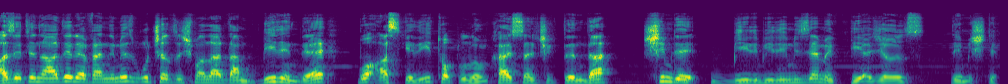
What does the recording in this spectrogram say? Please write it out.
Hz. Nadir Efendimiz bu çatışmalardan birinde bu askeri topluluğun karşısına çıktığında şimdi birbirimize mi kıyacağız demişti.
